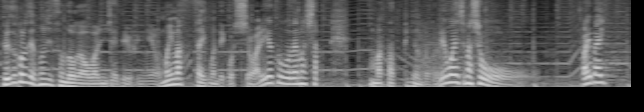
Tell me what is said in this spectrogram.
というところで本日の動画を終わりにしたいというふうに思います。最後までご視聴ありがとうございました。また次の動画でお会いしましょう。バイバイ。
